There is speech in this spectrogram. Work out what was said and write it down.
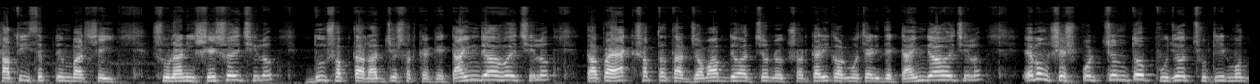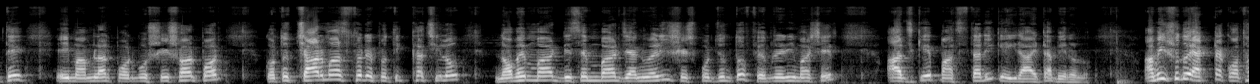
সাতই সেপ্টেম্বর সেই শুনানি শেষ হয়েছিল। দু সপ্তাহ রাজ্য সরকারকে টাইম দেওয়া হয়েছিল। তারপর এক সপ্তাহ তার জবাব দেওয়ার জন্য সরকারি কর্মচারীদের টাইম দেওয়া হয়েছিল এবং শেষ পর্যন্ত পুজোর ছুটির মধ্যে এই মামলার পর্ব শেষ হওয়ার পর গত চার মাস ধরে প্রতীক্ষা ছিল নভেম্বর, ডিসেম্বর, জানুয়ারি, শেষ পর্যন্ত ফেব্রুয়ারি মাসের আজকে পাঁচ তারিখ এই রায়টা বেরোলো। আমি শুধু একটা কথা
